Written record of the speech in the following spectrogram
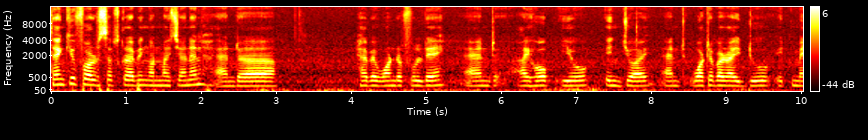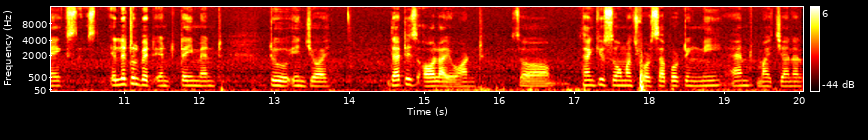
thank you for subscribing on my channel and uh, have a wonderful day. And I hope you enjoy and whatever I do it makes a little bit entertainment to enjoy. That is all I want. So thank you so much for supporting me and my channel.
